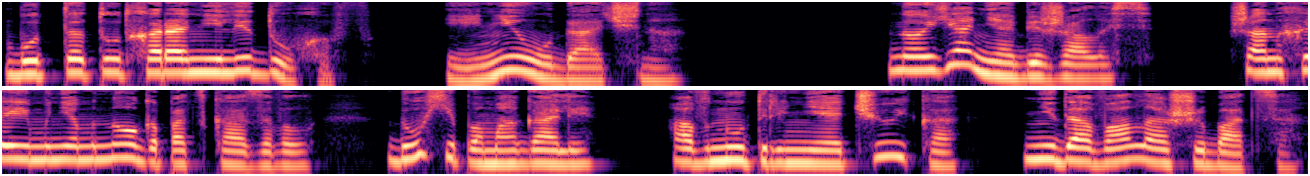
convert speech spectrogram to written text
будто тут хоронили духов. И неудачно». Но я не обижалась. Шанхей мне много подсказывал, духи помогали, а внутренняя чуйка не давала ошибаться.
